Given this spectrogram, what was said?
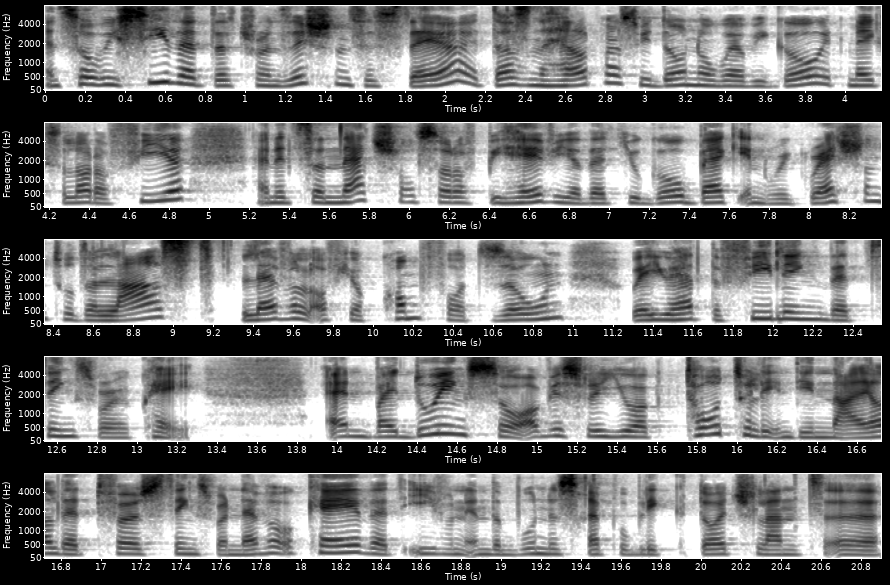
And so we see that the transitions is there. It doesn't help us. We don't know where we go. It makes a lot of fear. And it's a natural sort of behavior that you go back in regression to the last level of your comfort zone where you had the feeling that things were okay. And by doing so, obviously, you are totally in denial that first things were never okay, that even in the Bundesrepublik Deutschland, uh,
